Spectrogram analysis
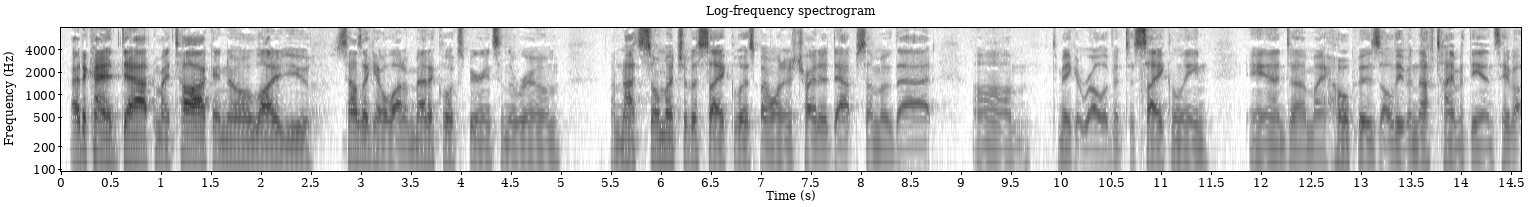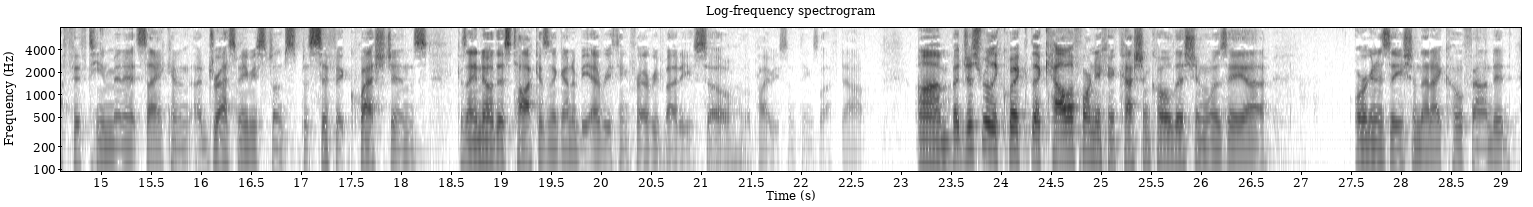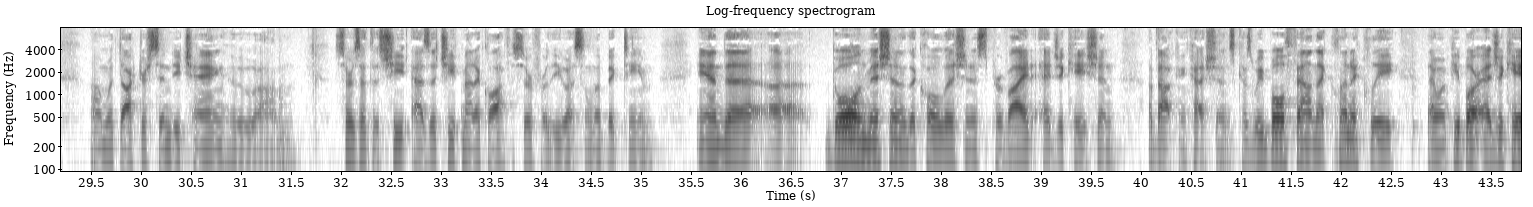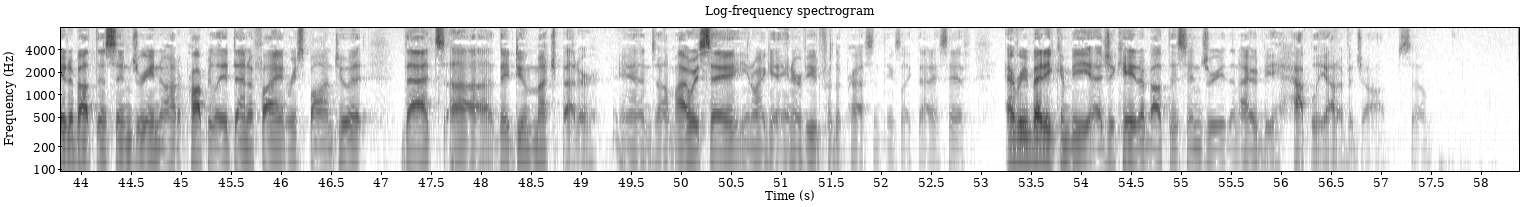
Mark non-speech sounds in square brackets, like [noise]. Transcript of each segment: I had to kind of adapt my talk. I know a lot of you, sounds like you have a lot of medical experience in the room. I'm not so much of a cyclist, but I wanted to try to adapt some of that um, to make it relevant to cycling. And uh, my hope is I'll leave enough time at the end, say about 15 minutes, so I can address maybe some specific questions, because I know this talk isn't going to be everything for everybody, so there'll probably be some things left out. Um, but just really quick, the California Concussion Coalition was a uh, organization that I co-founded um, with Dr. Cindy Chang, who um, serves as, chief, as a chief medical officer for the U.S. Olympic team. And the uh, goal and mission of the coalition is to provide education about concussions because we both found that clinically that when people are educated about this injury and know how to properly identify and respond to it that uh, they do much better. And um, i always say you know i get interviewed for the press and things like that. I say if everybody can be educated about this injury then i would be happily out of a job. So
